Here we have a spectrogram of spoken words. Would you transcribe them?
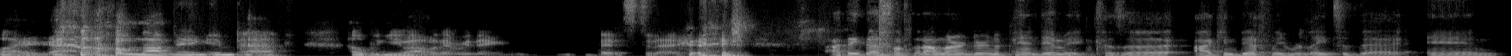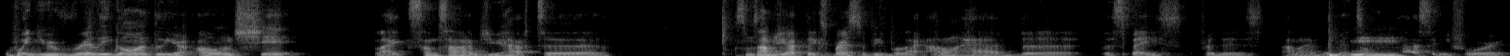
like I'm not being empath helping you out with everything Vince today. I think that's something I learned during the pandemic because uh, I can definitely relate to that. And when you're really going through your own shit, like sometimes you have to, sometimes you have to express to people like I don't have the the space for this. I don't have the mental mm-hmm. capacity for it,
